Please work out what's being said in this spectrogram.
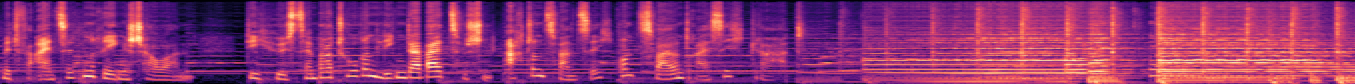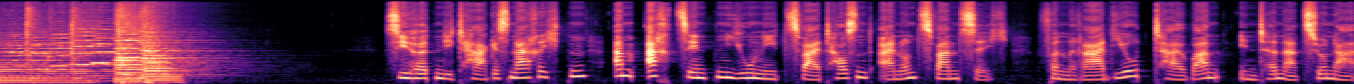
mit vereinzelten Regenschauern. Die Höchsttemperaturen liegen dabei zwischen 28 und 32 Grad. Sie hörten die Tagesnachrichten am 18. Juni 2021 von Radio Taiwan International.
